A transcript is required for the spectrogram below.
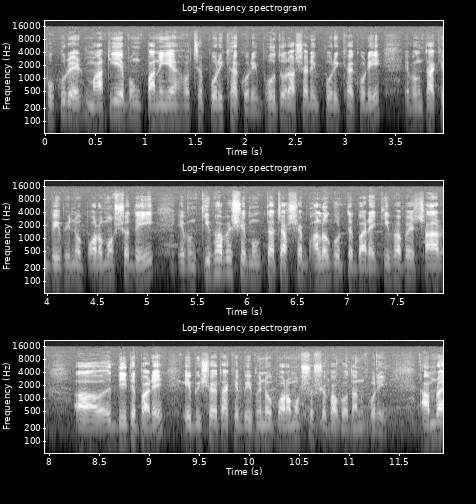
পুকুরের মাটি এবং পানি হচ্ছে পরীক্ষা করি, ভৌত রাসায়নিক পরীক্ষা করি এবং তাকে বিভিন্ন পরামর্শ দিই এবং কীভাবে সে মুক্তা চাষে ভালো করতে পারে, কীভাবে সার দিতে পারে এ বিষয়ে তাকে বিভিন্ন পরামর্শ সেবা প্রদান করি। আমরা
